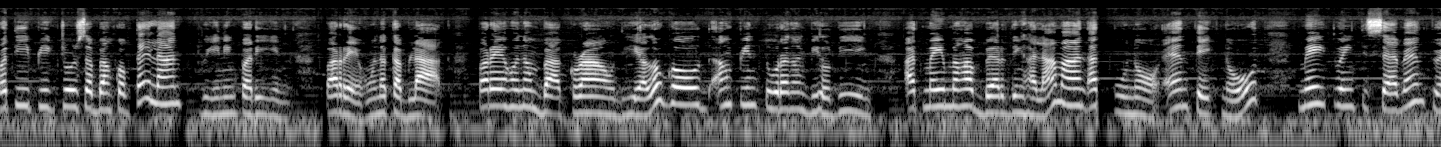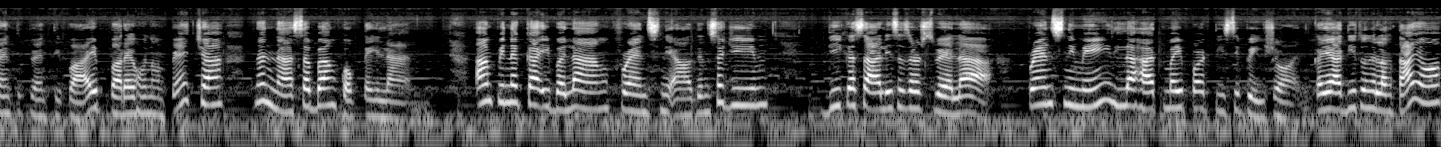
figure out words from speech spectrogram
Pati picture sa Bangkok, Thailand, twinning pa rin. Pareho naka-black. Pareho ng background, yellow gold ang pintura ng building at may mga berding halaman at puno. And take note, May 27, 2025, pareho ng petsa na nasa Bangkok, Thailand. Ang pinagkaiba lang, friends ni Alden sa gym, di kasali sa Sarsuela. Friends ni May, lahat may participation. Kaya dito na lang tayo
